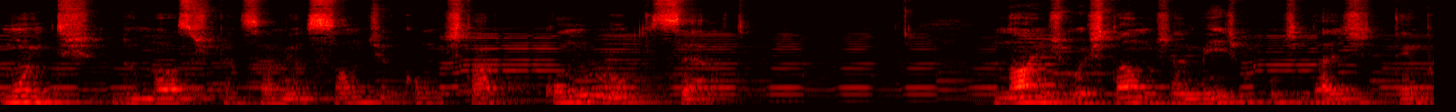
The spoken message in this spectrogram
Muitos dos nossos pensamentos são de como estar com o look certo. Nós gostamos da mesma quantidade de tempo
